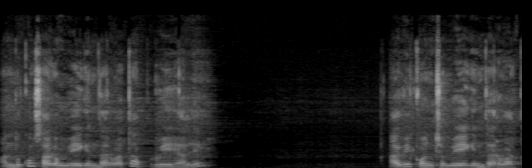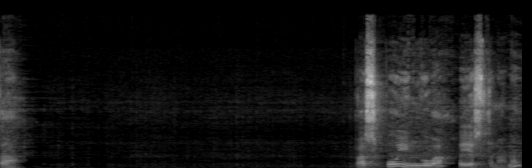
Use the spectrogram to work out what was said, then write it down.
అందుకు సగం వేగిన తర్వాత అప్పుడు వేయాలి. అవి కొంచెం వేగిన తర్వాత పసుపు ఇంగువ వేస్తున్నాను.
